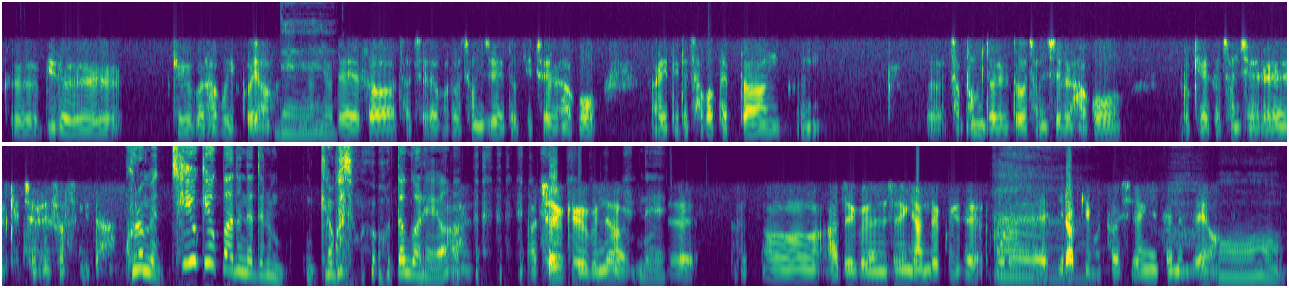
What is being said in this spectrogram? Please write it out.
그 미술 교육을 하고 있고요. 네. 숙명여대에서 자체적으로 전시회도 개최를 하고 아이들이 작업했던 그 작품들도 전시를 하고 그렇게 해서 전시회를 개최를 했었습니다. 그러면 체육 교육 받은 애들은 결과적으로 어떤 걸 해요? 아, 아 체육 교육은요. 뭐 네. 이제 어 아직은 시행이 안 됐고 이제 올해 아. 1학기부터 시행이 되는데요. 어.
